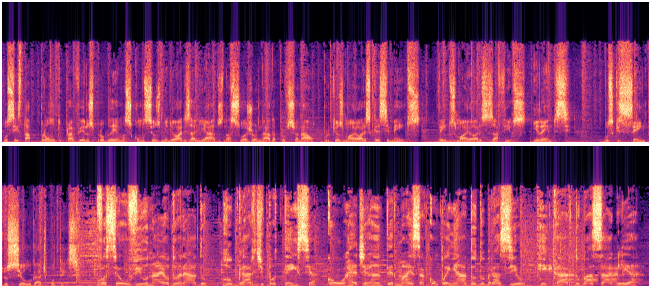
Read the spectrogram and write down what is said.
você está pronto para ver os problemas como seus melhores aliados na sua jornada profissional? Porque os maiores crescimentos vêm dos maiores desafios. E lembre-se, busque sempre o seu lugar de potência. Você ouviu na Eldorado Lugar de Potência com o Red Hunter mais acompanhado do Brasil, Ricardo Basaglia.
